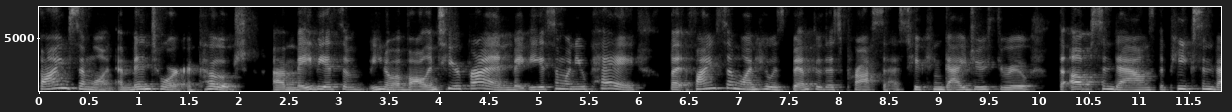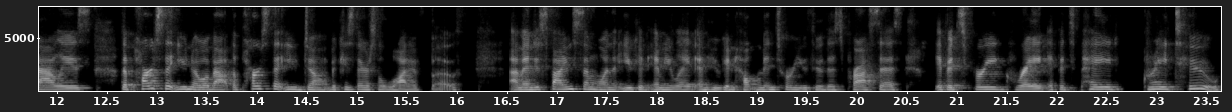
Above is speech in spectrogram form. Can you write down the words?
find someone, a mentor, a coach. Um, maybe it's a you know a volunteer friend. Maybe it's someone you pay but find someone who has been through this process who can guide you through the ups and downs, the peaks and valleys, the parts that you know about, the parts that you don't, because there's a lot of both. Um, and just find someone that you can emulate and who can help mentor you through this process. If it's free, great. If it's paid, great too.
